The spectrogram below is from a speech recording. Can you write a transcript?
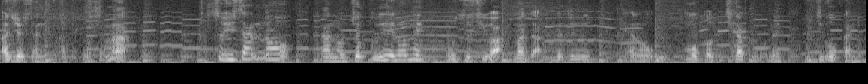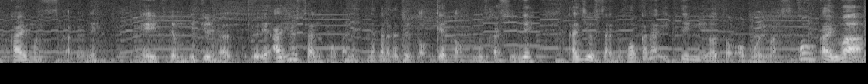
ー、味吉さんに買ってきました。まあ、水産のあの直営のね、お寿司はまだ別にあのもっと近くのね、1号館でも買えますからね、えーいつでもできるようになるということで、味吉さんの方がね、なかなかちょっとゲット難しいんで、味吉さんの方から行ってみようと思います。今回は、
